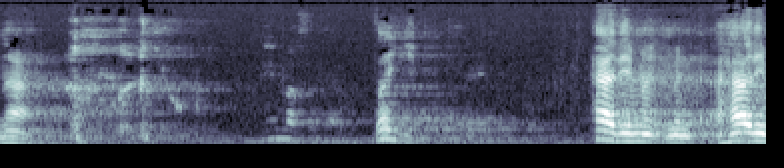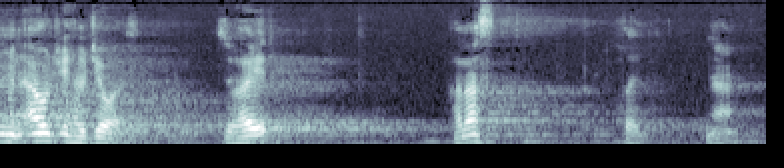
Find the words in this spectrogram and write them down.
نعم. طيب. هذه من, من هذه من أوجه الجواز. زهير؟ خلاص؟ طيب. نعم.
